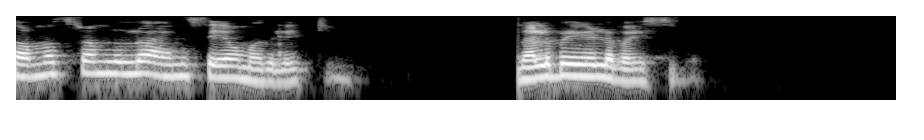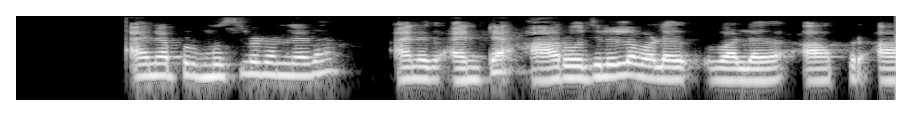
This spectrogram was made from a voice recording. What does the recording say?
సంవత్సరంలో ఆయన సేవ మొదలెట్టింది. నలభై ఏళ్ళ వయసులో. ఆయన అప్పుడు ముసలుడు అన్నాడా ఆయన అంటే ఆ రోజులలో వాళ్ళ వాళ్ళ ఆ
